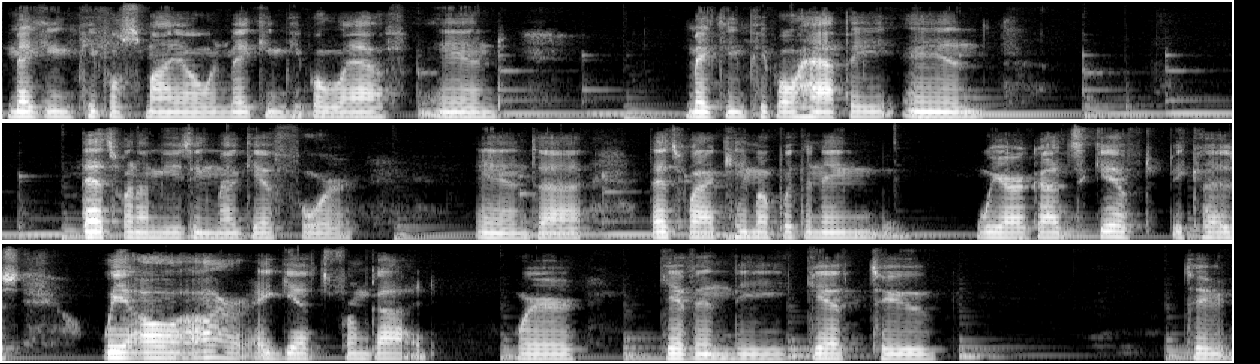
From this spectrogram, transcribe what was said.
making people smile and making people laugh and making people happy and that's what I'm using my gift for. And uh, that's why I came up with the name We Are God's Gift because we all are a gift from God. We're given the gift to to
